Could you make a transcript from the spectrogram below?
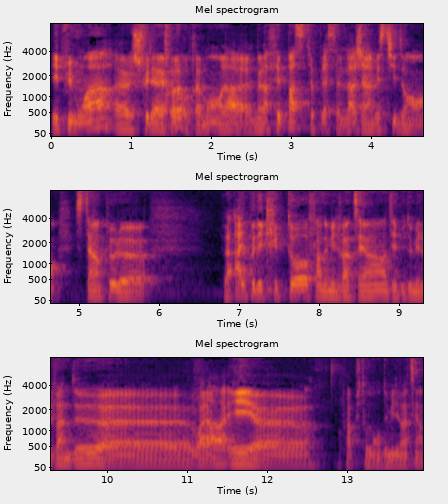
Et puis moi, euh, je fais l'erreur, vraiment, là, ne la fais pas s'il te plaît, celle-là. J'ai investi dans, c'était un peu le la hype des cryptos fin 2021, début 2022, euh, voilà, et euh, enfin plutôt en 2021.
